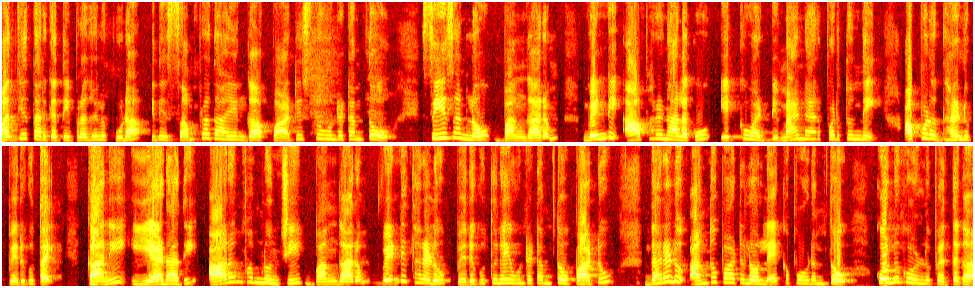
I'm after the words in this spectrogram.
మధ్యతరగతి ప్రజలు కూడా ఇది సంప్రదాయంగా పాటిస్తూ ఉండటంతో సీజన్లో బంగారం వెండి ఆభరణాలకు ఎక్కువ డిమాండ్ ఏర్పడుతుంది. అప్పుడు ధరలు పెరుగుతాయి. కానీ ఈ ఏడాది ఆరంభం నుంచి బంగారం వెండి ధరలు పెరుగుతూనే ఉండటంతో పాటు ధరలు అందుబాటులో లేకపోవడంతో కొనుగోళ్ళు పెద్దగా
